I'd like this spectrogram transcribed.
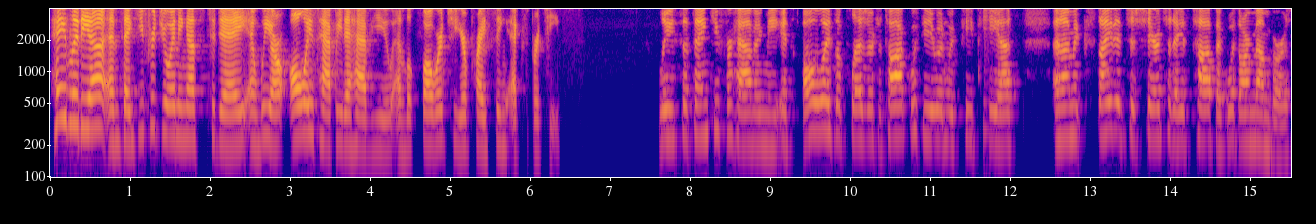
Hey, Lydia, and thank you for joining us today. And we are always happy to have you and look forward to your pricing expertise. Lisa, thank you for having me. It's always a pleasure to talk with you and with PPS, and I'm excited to share today's topic with our members.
